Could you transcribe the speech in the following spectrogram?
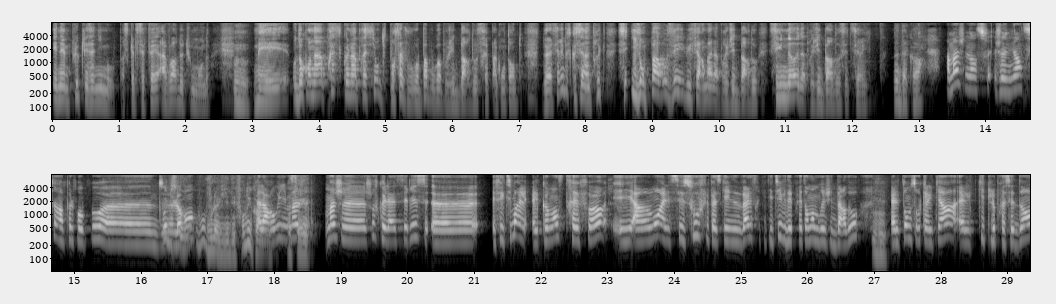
et n'aime plus que les animaux, parce qu'elle s'est fait avoir de tout le monde. Mhm. Mais donc on a presque l'impression, c'est pour ça que je ne vois pas pourquoi Brigitte Bardot serait pas contente de la série, parce que c'est un truc, ils n'ont pas osé lui faire mal à Brigitte Bardot. C'est une ode à Brigitte Bardot cette série. Vous êtes d'accord? Alors moi, je, nuance- je un peu le propos euh, de Laurent. Vous, vous l'aviez défendu quand Alors même. oui, la moi, série. je, moi je, je trouve que la série, euh, effectivement, elle, elle commence très fort et à un moment, elle s'essouffle parce qu'il y a une valse répétitive des prétendants de Brigitte Bardot. Mhm. Elle tombe sur quelqu'un, elle quitte le précédent,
